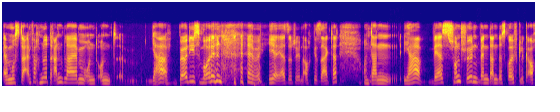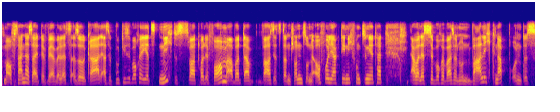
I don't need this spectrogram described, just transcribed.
er muss da einfach nur dranbleiben und, und äh, ja, Birdies wollen, wie er ja so schön auch gesagt hat. Und dann, ja, wäre es schon schön, wenn dann das Golfglück auch mal auf seiner Seite wäre, weil es also gerade, also gut, diese Woche jetzt nicht, das ist zwar tolle Form, aber da war es jetzt dann schon so eine Aufholjagd, die nicht funktioniert hat. Aber letzte Woche war es ja nun wahrlich knapp und das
